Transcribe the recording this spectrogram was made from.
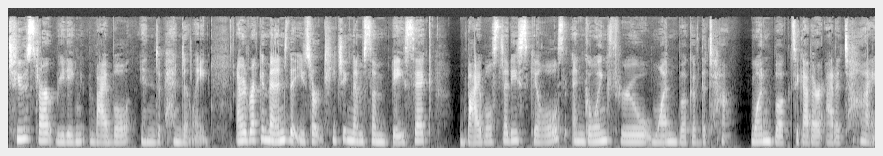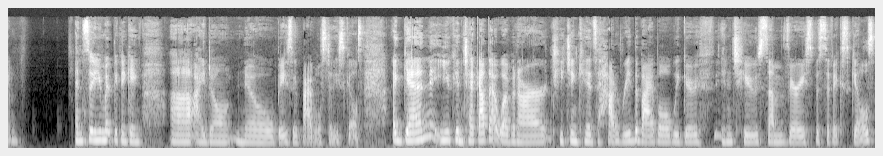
to start reading the Bible independently. I would recommend that you start teaching them some basic Bible study skills and going through one book of the time, one book together at a time. And so you might be thinking, uh, I don't know basic Bible study skills. Again, you can check out that webinar, Teaching Kids How to Read the Bible. We go into some very specific skills.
